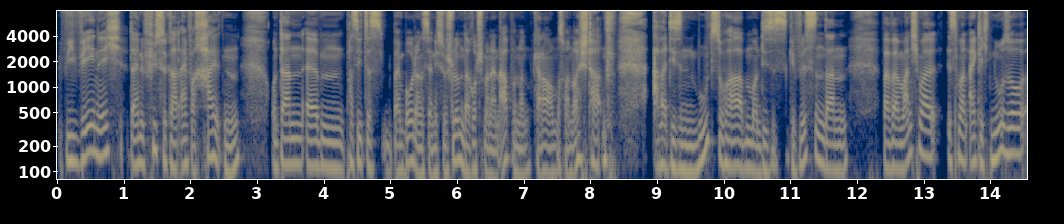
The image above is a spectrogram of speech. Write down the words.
wie wenig deine Füße gerade einfach halten. Und dann ähm, passiert das beim Bouldern ist ja nicht so schlimm, da rutscht man dann ab und dann, keine Ahnung, muss man neu starten. Aber diesen Mut zu haben und dieses Gewissen dann, weil, weil manchmal ist man eigentlich nur so,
